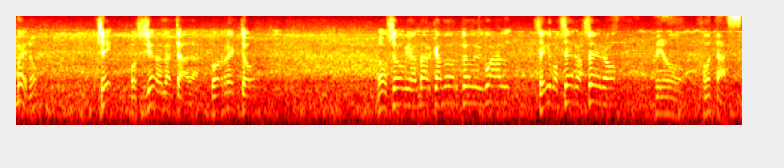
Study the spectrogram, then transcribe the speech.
Bueno, sí, posición adelantada, correcto. No sube al marcador, todo igual. Seguimos 0 a 0. Pero, Jotas,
